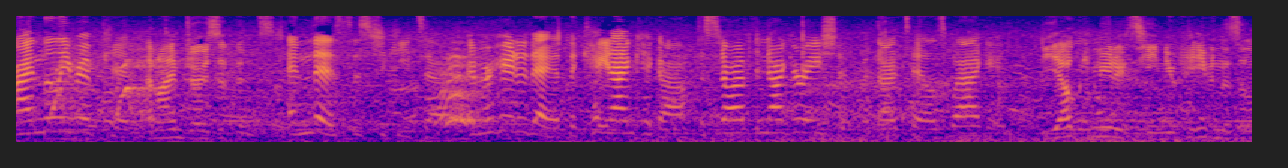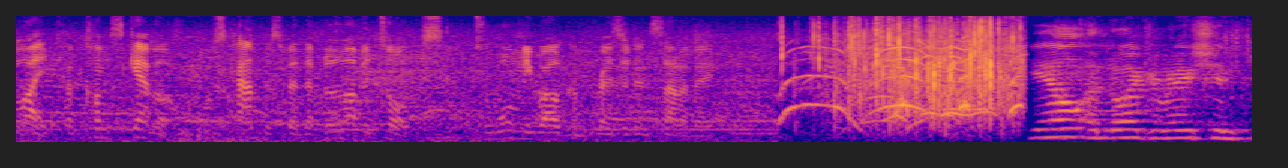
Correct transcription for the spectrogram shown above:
I'm Lily Ripkin. And I'm Joseph Vincent. And this is Chiquita. And we're here today at the K9 kickoff to start the inauguration with our tails wagging. The Yale community, New Haveners alike, have come together across campus with their beloved dogs to warmly welcome President Salovey. Yale inauguration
